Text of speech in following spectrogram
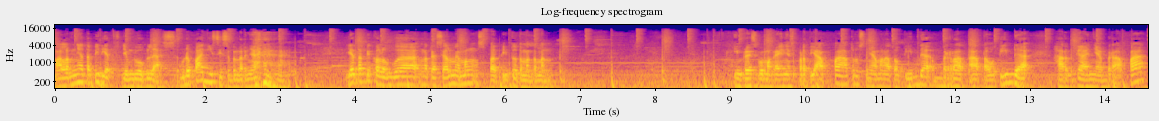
Malamnya tapi di atas jam 12 udah pagi sih sebenarnya. Ya tapi kalau gue ngetes helm memang seperti itu teman-teman. Impresi pemakaiannya seperti apa terus nyaman atau tidak berat atau tidak harganya berapa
